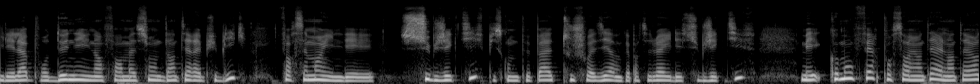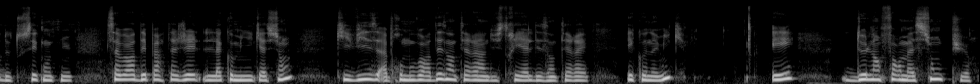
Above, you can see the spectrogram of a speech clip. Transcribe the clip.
Il est là pour donner une information d'intérêt public. Forcément, il est subjectif, puisqu'on ne peut pas tout choisir, donc à partir de là, il est subjectif. Mais comment faire pour s'orienter à l'intérieur de tous ces contenus? Savoir départager la communication, qui vise à promouvoir des intérêts industriels, des intérêts économiques, et de l'information pure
